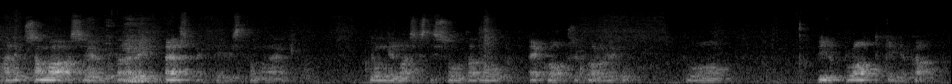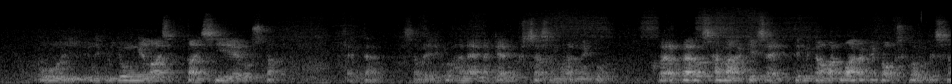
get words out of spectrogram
vähän niin sama asia, mutta eri perspektiivistä tuommoinen jungilaisesti suuntautunut ekopsykologi kuin tuo Bill Plotkin, joka puhui niin kuin jungilaisittain sielusta. Että se oli niin kuin hänen näkemyksessään semmoinen niin kuin perus hämähäkiseitti, mikä on varmaan ekopsykologissa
